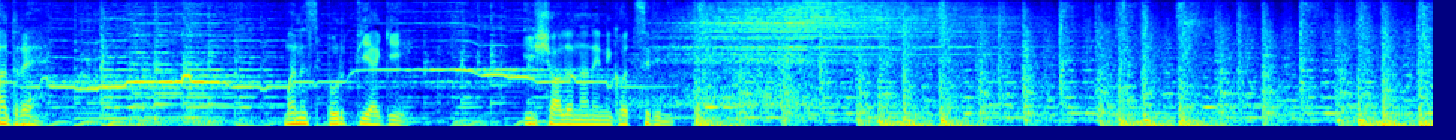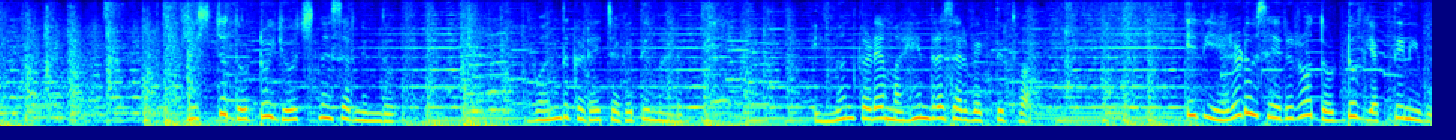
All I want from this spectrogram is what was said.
ಆದರೆ ಮನಸ್ಫೂರ್ತಿಯಾಗಿ ಈ ಶಾಲನ್ನ ನಿನಗೆ ಹೊತ್ಸಿದ್ದೀನಿ ಎಷ್ಟು ದೊಡ್ಡ ಯೋಚನೆ ಸರ್ ನಿಮ್ಮದು ಒಂದು ಕಡೆ ಜಗತಿ ಮೇಡಮ್ ಇನ್ನೊಂದು ಕಡೆ ಮಹೇಂದ್ರ ಸರ್ ವ್ಯಕ್ತಿತ್ವ. ಇದು ಎರಡು ಸೇರಿರೋ ದೊಡ್ಡ ವ್ಯಕ್ತಿ ನೀವು.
